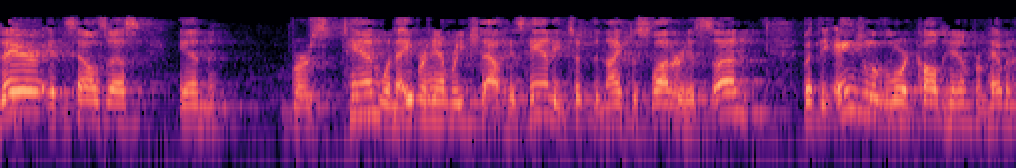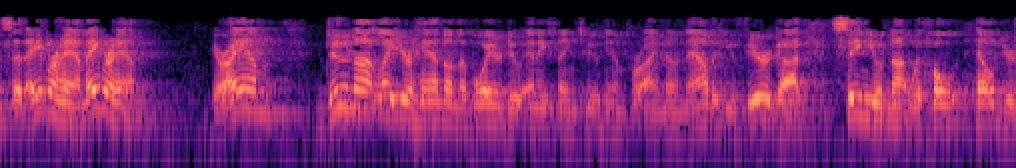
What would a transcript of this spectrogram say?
there, it tells us in verse 10, when Abraham reached out his hand, he took the knife to slaughter his son. But the angel of the Lord called him from heaven and said, Abraham, Abraham, here I am. Do not lay your hand on the boy or do anything to him, for I know now that you fear God, seeing you have not withheld your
